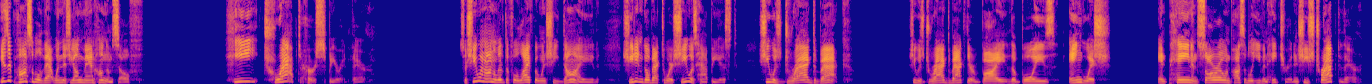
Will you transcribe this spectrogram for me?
Is it possible that when this young man hung himself, he trapped her spirit there. So she went on and lived a full life, but when she died, she didn't go back to where she was happiest. She was dragged back. She was dragged back there by the boy's anguish and pain and sorrow and possibly even hatred. And she's trapped there,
